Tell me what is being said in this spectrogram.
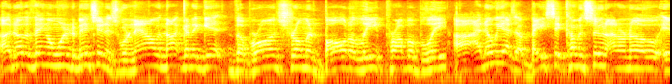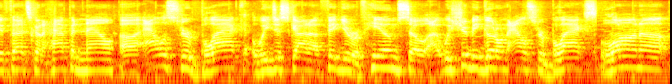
Another thing I wanted to mention is we're now not going to get the Braun Strowman Bald Elite probably. Uh, I know he has a basic coming soon. I don't know if that's going to happen now. Uh, Aleister Black, we just got a figure of him, so uh, we should be good on Aleister Black's. Lana,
